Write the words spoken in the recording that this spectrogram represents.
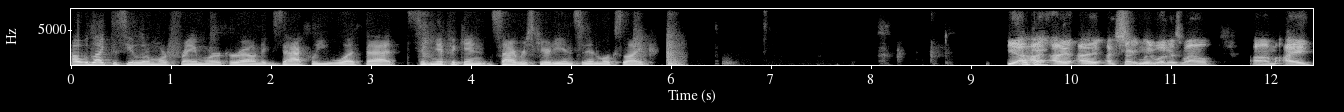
I would like to see a little more framework around exactly what that significant cybersecurity incident looks like. Yeah, okay. I, I, I certainly would as well. Um, I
